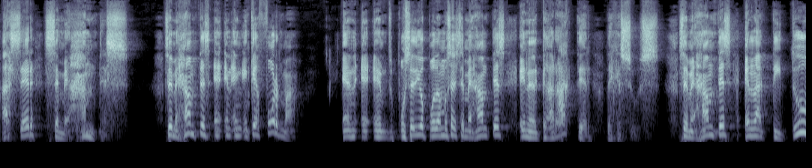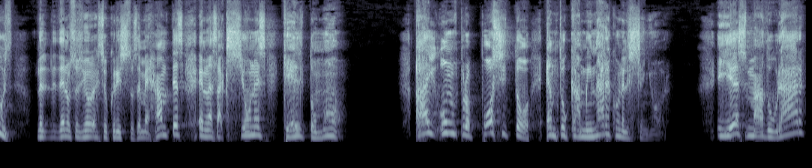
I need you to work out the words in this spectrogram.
a ser semejantes. Semejantes en, en, qué forma? En, usted y yo podemos ser semejantes en el carácter de Jesús. Semejantes en la actitud de nuestro Señor Jesucristo. Semejantes en las acciones que Él tomó. Hay un propósito en tu caminar con el Señor. Y es madurar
